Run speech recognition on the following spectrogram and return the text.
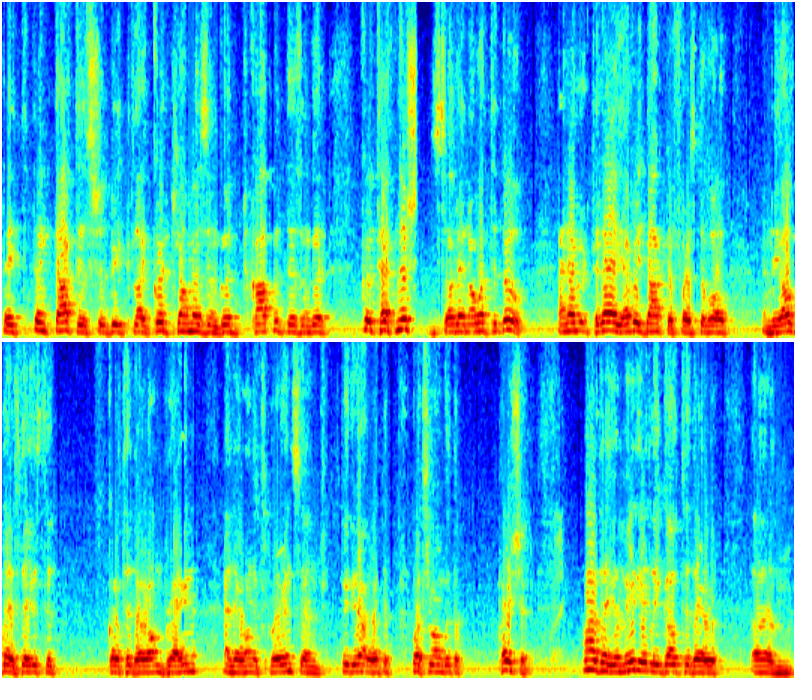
they think doctors should be like good plumbers and good carpenters and good, good technicians, so they know what to do. And every, today, every doctor, first of all, in the old days, they used to go to their own brain and their own experience and figure out what the, what's wrong with the patient. Right. Now they immediately go to their um,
